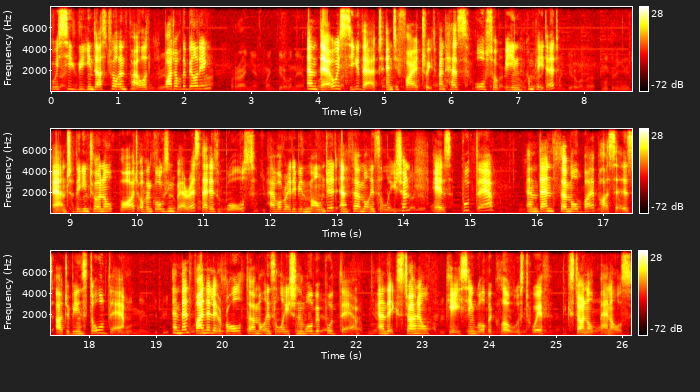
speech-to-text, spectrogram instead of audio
we see the industrial and pilot part of the building, and there we see that anti-fire treatment has also been completed and the internal part of enclosing barriers, that is walls, have already been mounted and thermal insulation is put there and then thermal bypasses are to be installed there. And then finally roll thermal insulation will be put there and the external casing will be closed with external panels.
